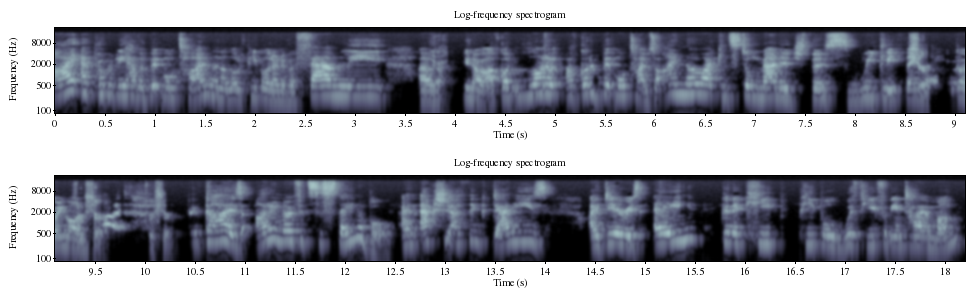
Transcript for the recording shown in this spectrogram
I, I probably have a bit more time than a lot of people. I don't have a family. Um, yeah. You know, I've got a lot of, I've got a bit more time, so I know I can still manage this weekly thing sure. going on. For sure, but, for sure. But guys, I don't know if it's sustainable. And actually, I think Danny's idea is a going to keep people with you for the entire month,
